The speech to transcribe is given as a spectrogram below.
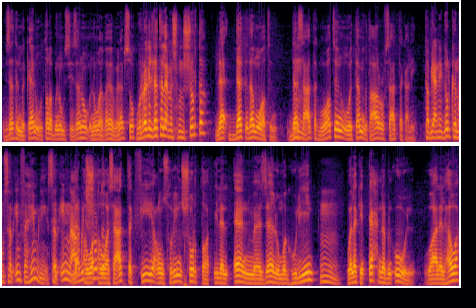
في ذات المكان وطلب منهم استئذانهم إن هو يغير ملابسه. والراجل ده طلع مش من الشرطة؟ لا ده ده مواطن. ده مم. سعادتك مواطن وتم تعرف سعادتك عليه طب يعني دول كانوا سارقين فهمني سارقين عربية هو الشرطة هو سعادتك في عنصرين شرطة إلى الآن ما زالوا مجهولين مم. ولكن إحنا بنقول وعلى الهوى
